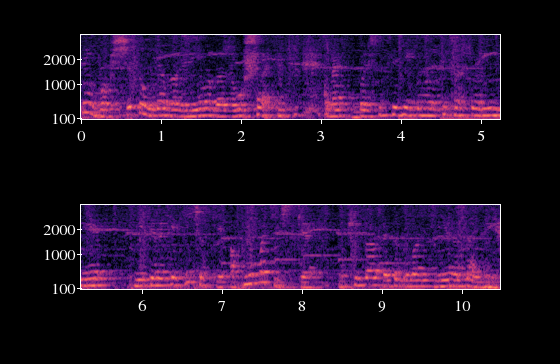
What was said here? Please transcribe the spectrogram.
Ну, вообще-то у меня зазвенело даже уши. На большинстве из них было написано, что они не, не пиротехнические, а пневматические. В общем-то, это была не одна из них.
